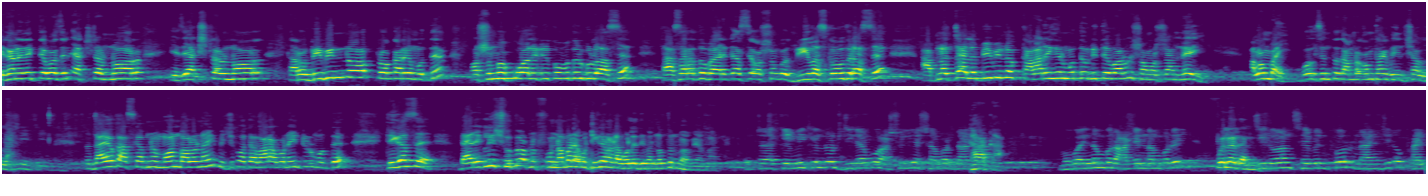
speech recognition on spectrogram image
এখানে দেখতে পাচ্ছেন এক্সট্রা নর এই যে এক্সট্রা নর তারও বিভিন্ন প্রকারের মধ্যে অসংখ্য কোয়ালিটির কবুতরগুলো আছে। তাছাড়া তো বাইরের কাছে অসংখ্য গ্রিভাস কবুতর আছে। আপনার চাইলে বিভিন্ন কালারিংয়ের মধ্যেও নিতে পারবেন সমস্যা নেই। আলম ভাই বলছেন তো দামটা কম থাকবে ইনশাল্লাহ। তো যাই হোক আজকে আপনার মন ভালো নয় বেশি কথা বাড়াবো না ইন্টুর মধ্যে। ঠিক আছে? ডাইরেক্টলি শুধু আপনার ফোন নাম্বার এবং ঠিকানাটা বলে দেবেন নতুনভাবে আমার। এটা কেমিক্যাল রোড জিরাবো আশুলিয়া সাবার ঢাকা। মোবাইল নম্বর আগের নম্বরেই বলে দেন। Zero one seven four nine zero five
